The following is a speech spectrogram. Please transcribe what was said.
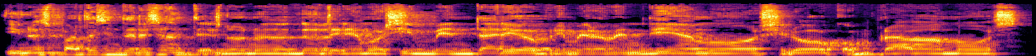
y unas partes interesantes, ¿no? No, no teníamos inventario, primero vendíamos y luego comprábamos.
